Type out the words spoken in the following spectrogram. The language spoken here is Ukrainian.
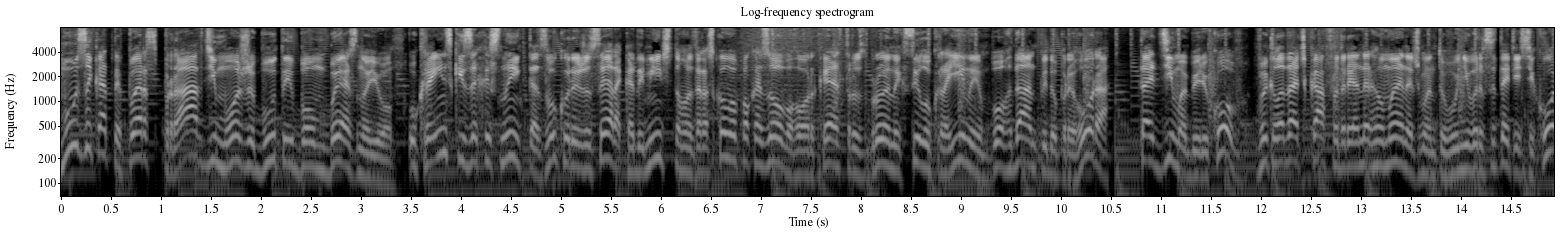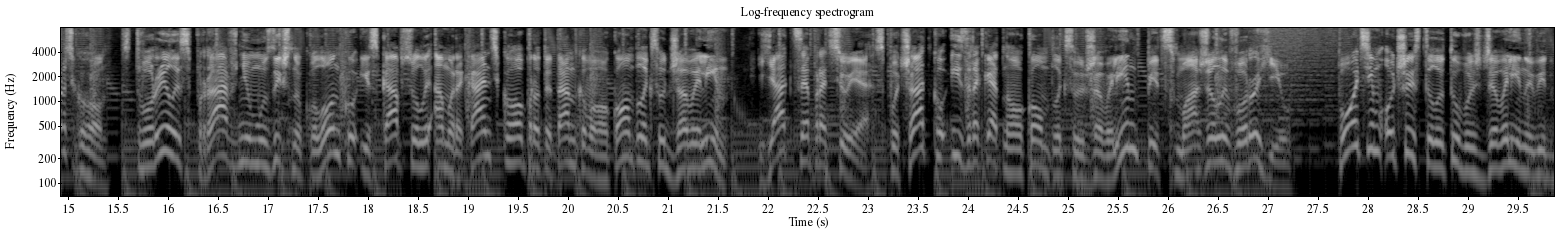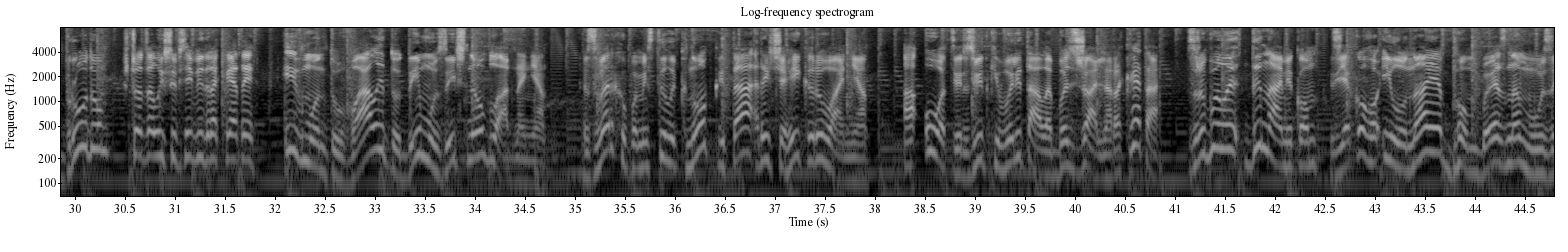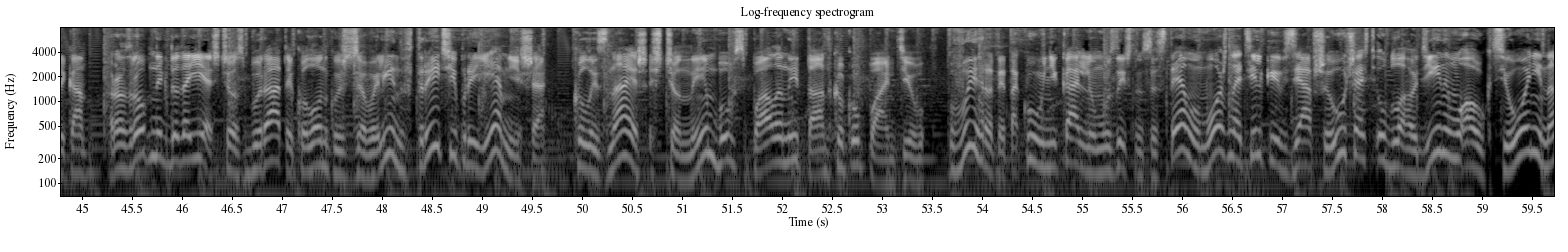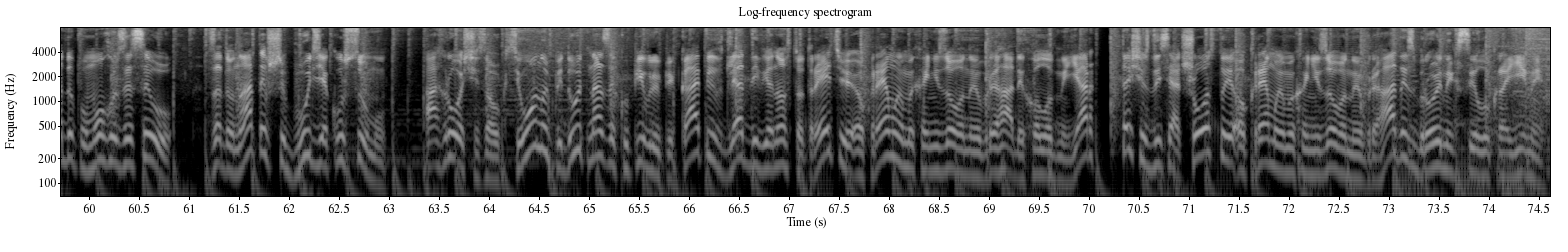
Музика тепер справді може бути бомбезною. Український захисник та звукорежисер академічного зразково-показового оркестру збройних сил України Богдан Підопригора та Діма Бірюков, викладач кафедри енергоменеджменту в університеті Сікорського, створили справжню музичну колонку із капсули американського протитанкового комплексу Джавелін. Як це працює? Спочатку із ракетного комплексу Джавелін підсмажили ворогів. Потім очистили тубу з джавеліну від бруду, що залишився від ракети, і вмонтували туди музичне обладнання. Зверху помістили кнопки та речаги керування. А отвір, звідки вилітала безжальна ракета, зробили динаміком, з якого і лунає бомбезна музика. Розробник додає, що збирати колонку з джавелін втричі приємніше, коли знаєш, що ним був спалений танк окупантів. Виграти таку унікальну музичну систему можна тільки взявши участь у благодійному аукціоні на допомогу ЗСУ, задонативши будь-яку суму. А гроші з аукціону підуть на закупівлю пікапів для 93-ї окремої механізованої бригади Холодний Яр та 66-ї окремої механізованої бригади Збройних сил України.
